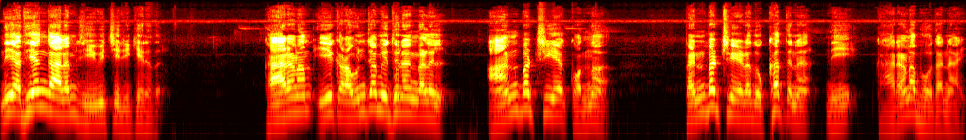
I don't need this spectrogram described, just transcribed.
നീ അധികം കാലം ജീവിച്ചിരിക്കരുത്. കാരണം ഈ ക്രൗഞ്ചമിഥുനങ്ങളിൽ ആൺപക്ഷിയെ കൊന്ന് പെൺപക്ഷിയുടെ ദുഃഖത്തിന് നീ കാരണഭൂതനായി.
